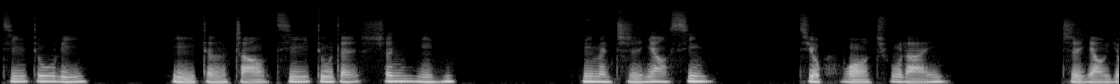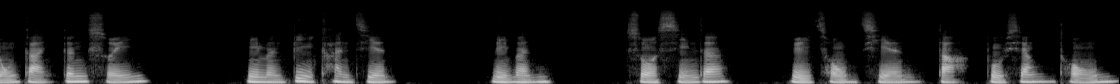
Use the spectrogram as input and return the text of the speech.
基督里已得着基督的生命。你们只要信，就活出来；只要勇敢跟随，你们必看见你们所行的与从前大不相同。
